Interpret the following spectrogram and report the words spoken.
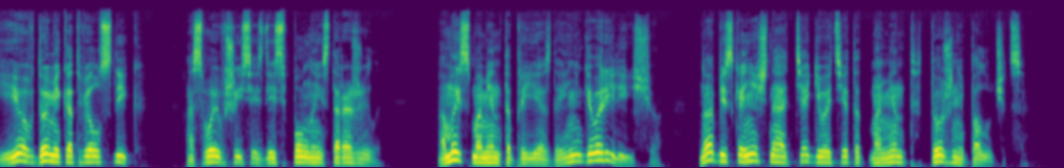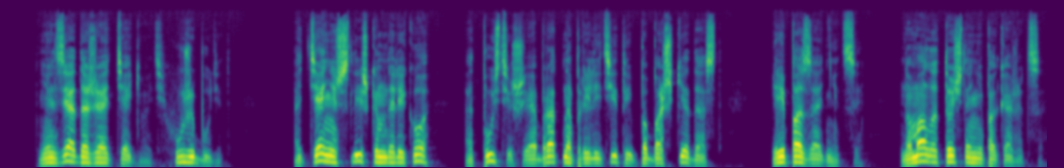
Ее в домик отвел Слик, освоившийся здесь полные сторожилы. А мы с момента приезда и не говорили еще. Но бесконечно оттягивать этот момент тоже не получится. Нельзя даже оттягивать, хуже будет. Оттянешь слишком далеко, отпустишь и обратно прилетит и по башке даст. Или по заднице. Но мало точно не покажется.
